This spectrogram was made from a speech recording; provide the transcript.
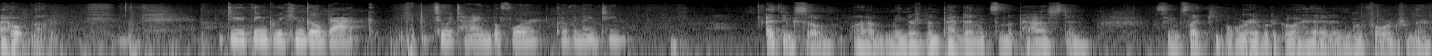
I hope not. Do you think we can go back to a time before COVID 19? I think so. Um, I mean, there's been pandemics in the past, and it seems like people were able to go ahead and move forward from there.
